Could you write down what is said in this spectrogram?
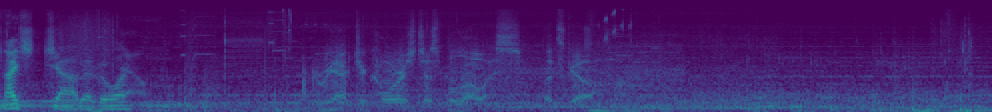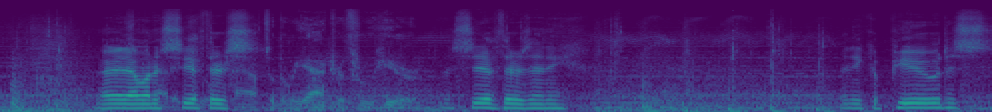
Nice job, everyone. The reactor core is just below us. Let's go. Alright, I want to see if there's Path to the reactor through here. let's see if there's any any computers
